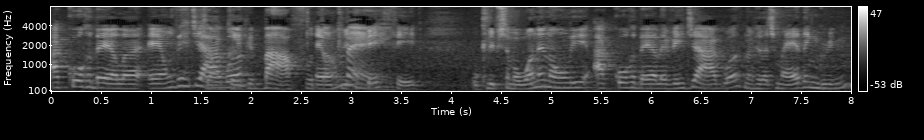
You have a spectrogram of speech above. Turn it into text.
A cor dela é um verde Que é um água. clipe bafo É um também. clipe perfeito. O clipe chama One and Only, a cor dela é verde água, na verdade chama Eden Green.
